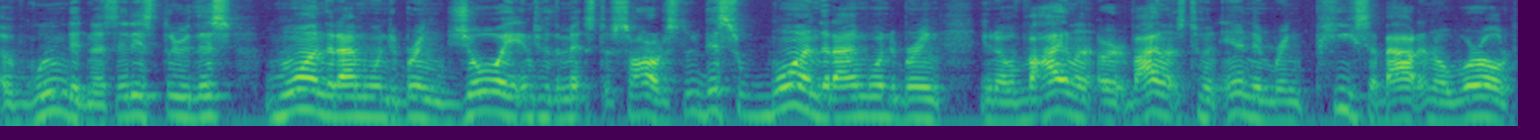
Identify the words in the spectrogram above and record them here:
of woundedness. It is through this one that I'm going to bring joy into the midst of sorrow. It's through this one that I'm going to bring, you know, violent or violence to an end and bring peace about in a world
